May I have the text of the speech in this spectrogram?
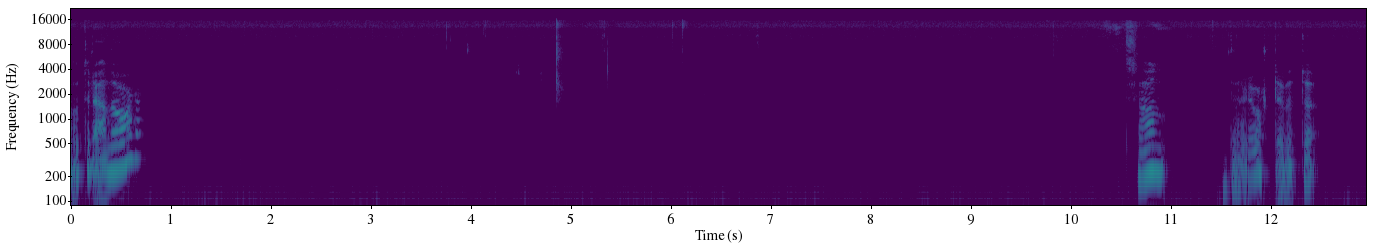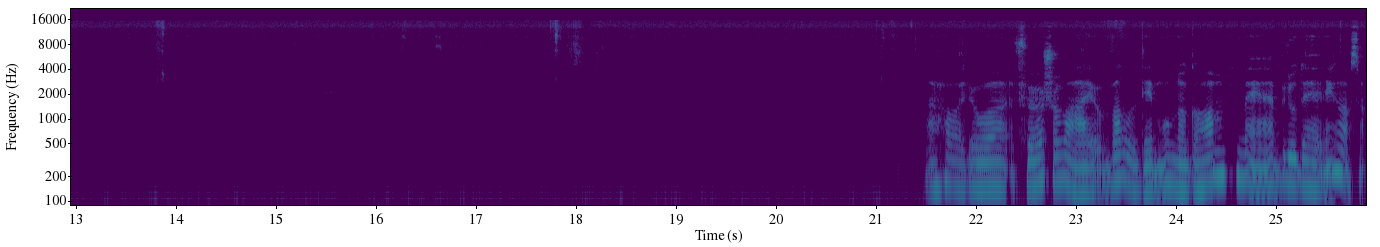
Og trene år, da. Sånn. Der ble det, vet du. Jo, Før så var jeg jo veldig monogam med brodering, altså.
